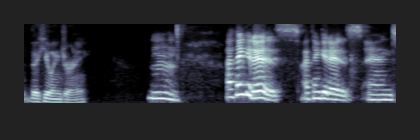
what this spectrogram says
the healing journey? Mm, I think it is. I think it is. And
